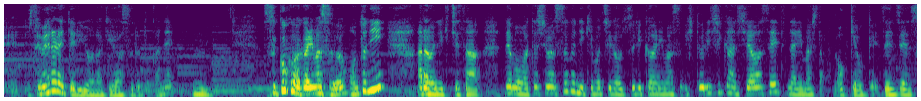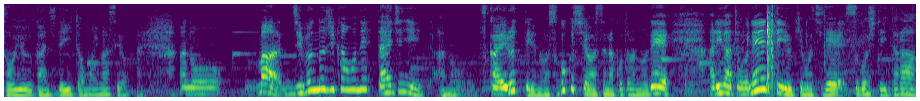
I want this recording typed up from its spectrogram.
えー、っと責められてるような気がするとかね、うん、すっごくわかります？本当に？荒尾に吉さん。でも私はすぐに気持ちが移り変わります。一人時間幸せってなりました。OKOK。全然そういう感じでいいと思いますよ。あの、まあ自分の時間をね大事にあの使えるっていうのはすごく幸せなことなのでありがとうねっていう気持ちで過ごしていたら、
